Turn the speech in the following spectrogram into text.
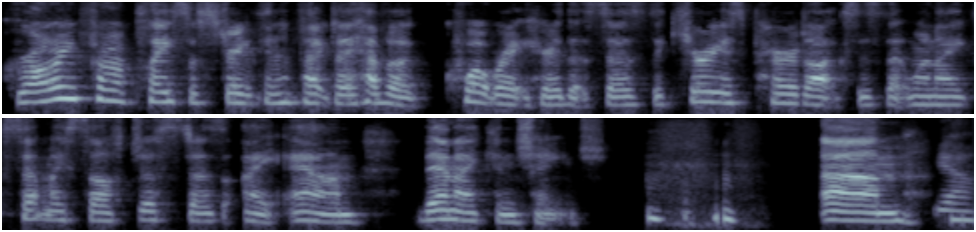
growing from a place of strength, and in fact, I have a quote right here that says, The curious paradox is that when I accept myself just as I am, then I can change. Um, Yeah.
